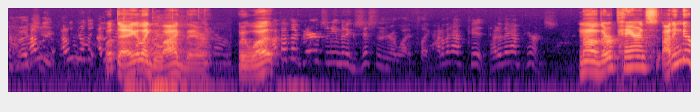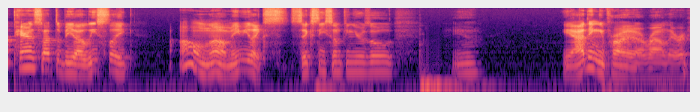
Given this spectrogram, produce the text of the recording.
Hurt How do you. they, I don't even know they, I don't What the heck? know Like lag there. Wait, I what? thought their parents didn't even exist in their life. Like, how do they have kids? How do they have parents? No, their parents. I think their parents have to be at least like, I don't know, maybe like sixty something years old. Yeah. Yeah, I think probably around there.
